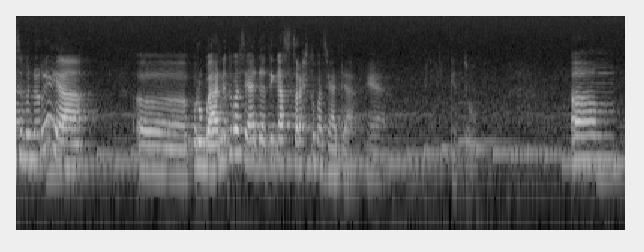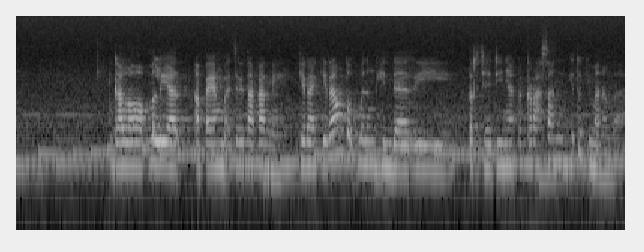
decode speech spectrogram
sebenarnya ya eh, perubahan itu pasti ada, tingkat stres itu pasti ada, ya. Em, kalau melihat apa yang Mbak ceritakan nih, kira-kira untuk menghindari terjadinya kekerasan gitu gimana Mbak?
